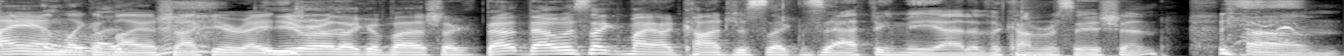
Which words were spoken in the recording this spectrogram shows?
I am like a Bioshock. You're right. You are like a Bioshock. That that was like my unconscious like zapping me out of the conversation. Um.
